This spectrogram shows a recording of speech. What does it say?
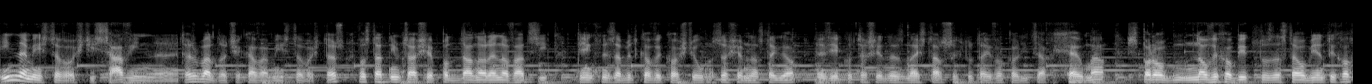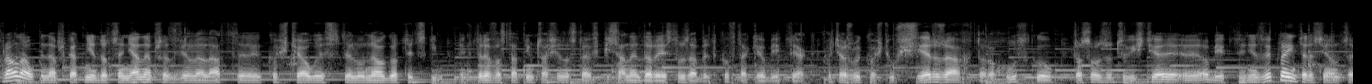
inne miejscowości, Sawin, e, też bardzo ciekawa miejscowość, też w ostatnim czasie poddano renowacji piękny zabytkowy kościół z XVIII wieku, też jeden z najstarszych tutaj w okolicach Chełma. Sporo nowych obiektów zostało objętych ochroną, na przykład niedoceniane przez wiele lat e, kościoły w stylu neogotyckim, które w ostatnim czasie zostały wpisane do rejestru zabytków, takie obiekty jak chociażby kościół w Świerżach, Torochusku. To są rzeczywiście e, obiekty niezwykle interesujące.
